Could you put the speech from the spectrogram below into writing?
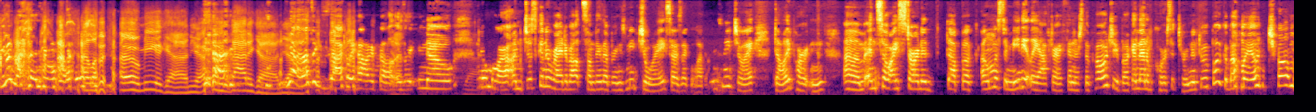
doing that anymore. I love it. Oh, me again. Yeah. yeah. that again. Yeah. yeah. that's exactly how I felt. Yeah. I was like, no, no more. I'm just gonna write about something that brings me joy. So I was like, what brings me joy? Dolly Parton. Um, and so I started that book almost immediately after I finished the poetry book. And then of course it turned into a book about my own trauma.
